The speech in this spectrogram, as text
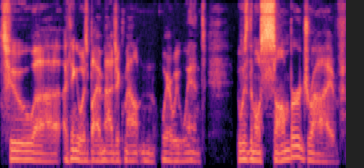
to, uh, I think it was by Magic Mountain where we went. It was the most somber drive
